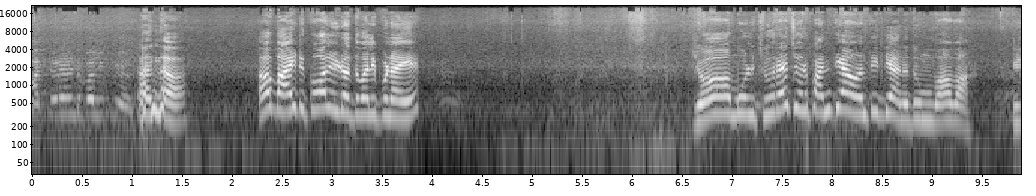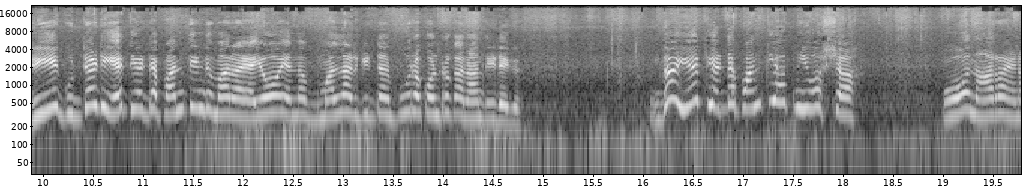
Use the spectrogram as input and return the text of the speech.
ಪತ್ತೆ ರೆಂಡು ಬಲಿಪು ಅಂದ? ಅವ ಬಾಯ್ಟ್ ಕೋಲ್ ಇಡೋದು ಬಲಿಪುಣಾಯೆ ಜೋ ಮೂಳು ಚೂರೇ ಚೂರು ಪಂತಿ ಅವಂತಿದ್ಯಾನು ದುಂಬಾವ ಇಡೀ ಗುಡ್ಡಟಿ ಏತಿ ಎಡ್ಡೆ ಪಂತಿಂಡು ಮಾರಾಯ. ಅಯ್ಯೋ, ಎನ್ನ ಮಲ್ನಾಡ್ ಗಿಡ್ಡ ಪೂರ ಕೊಂಡ್ರು ಕಾನ ಅಂತ ಇಡೆಗು ದ ಏತಿ ಎಡ್ಡೆ ಪಂತಿ ಆತ್ ಈ ವರ್ಷ. ಓ, ನಾರಾಯಣ.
